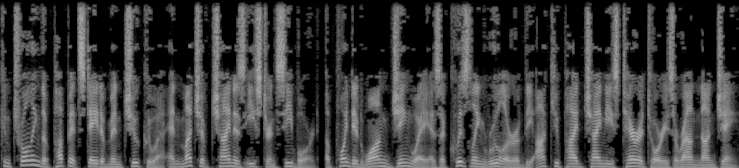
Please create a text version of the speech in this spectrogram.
controlling the puppet state of Manchukuo and much of China's eastern seaboard, appointed Wang Jingwei as a quisling ruler of the occupied Chinese territories around Nanjing.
